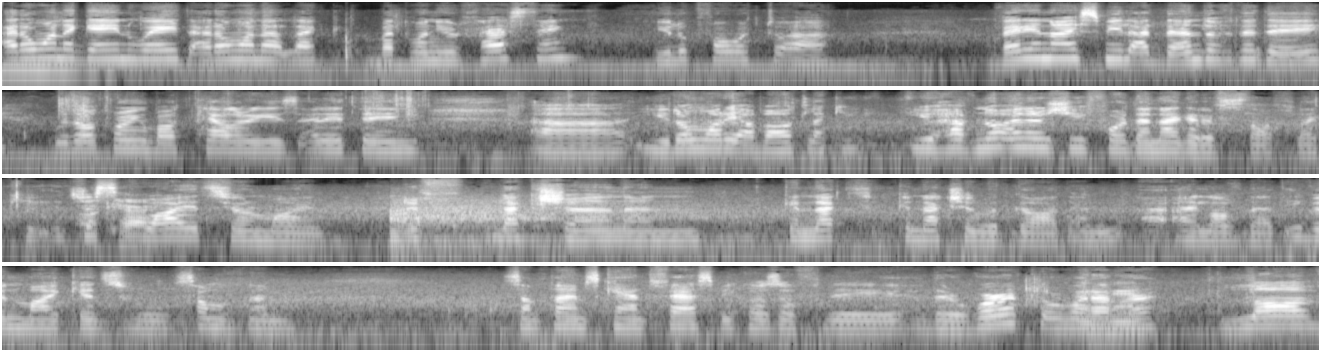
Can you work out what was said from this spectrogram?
I don't want to gain weight. I don't want to like. But when you're fasting, you look forward to a very nice meal at the end of the day without worrying about calories, anything. Uh, you don't worry about like you, you have no energy for the negative stuff. Like it just Okay. quiets your mind, reflection and connect connection with God. And I, I love that. Even my kids, who some of them sometimes can't fast because of the their work or whatever, mm-hmm. love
